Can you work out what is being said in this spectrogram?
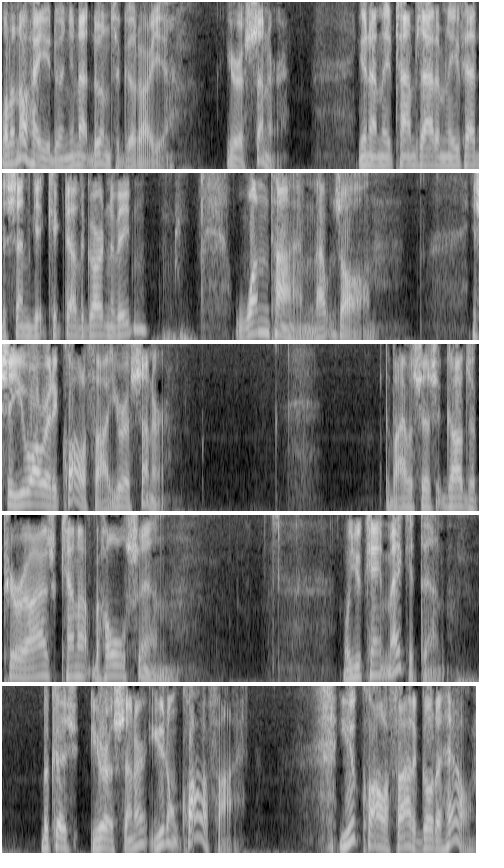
Well, I know how you're doing. You're not doing so good, are you? You're a sinner. You know how many times Adam and Eve had to sin and get kicked out of the Garden of Eden? One time. That was all. You see, you already qualify. You're a sinner. The Bible says that God's of pure eyes cannot behold sin. Well, you can't make it then because you're a sinner. You don't qualify. You qualify to go to hell.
